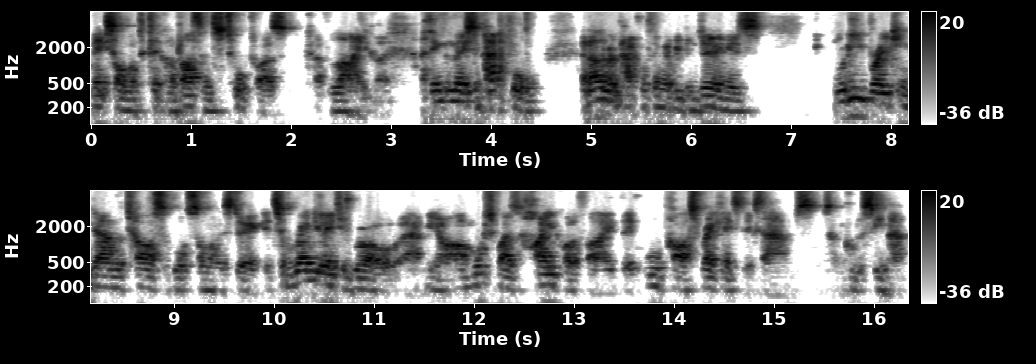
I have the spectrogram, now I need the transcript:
make someone want to click on a button to talk to us kind of live? I think the most impactful Another impactful thing that we've been doing is really breaking down the task of what someone is doing. It's a regulated role. Um, you know, our advisors are highly qualified. They've all passed regulated exams, something called a CeMAP.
